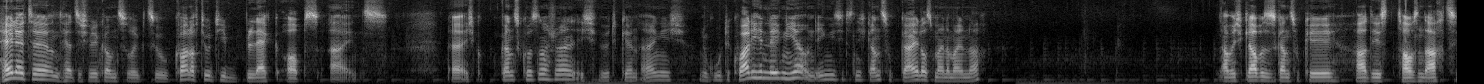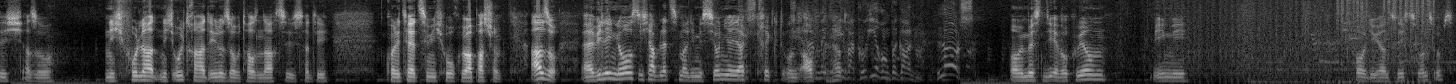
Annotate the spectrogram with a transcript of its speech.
Hey Leute und herzlich willkommen zurück zu Call of Duty Black Ops 1. Äh, ich gucke ganz kurz noch schnell. Ich würde gern eigentlich eine gute Quali hinlegen hier und irgendwie sieht es nicht ganz so geil aus meiner Meinung nach. Aber ich glaube es ist ganz okay. HD ist 1080, also nicht Full hat, nicht Ultra HD oder so, aber 1080 ist halt die Qualität ziemlich hoch. Ja, passt schon. Also, äh, wir legen los. Ich habe letztes Mal die Mission hier ja gekriegt und aufgehört. Oh, wir müssen die Evakuierung irgendwie... Oh, die gehören nicht zu uns. Ups.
